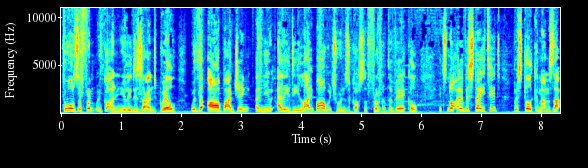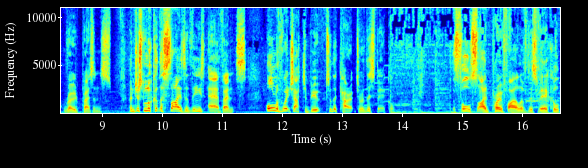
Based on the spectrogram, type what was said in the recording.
Towards the front we've got a newly designed grille with the R badging, a new LED light bar which runs across the front of the vehicle. It's not overstated but still commands that road presence. And just look at the size of these air vents, all of which attribute to the character of this vehicle. The full side profile of this vehicle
